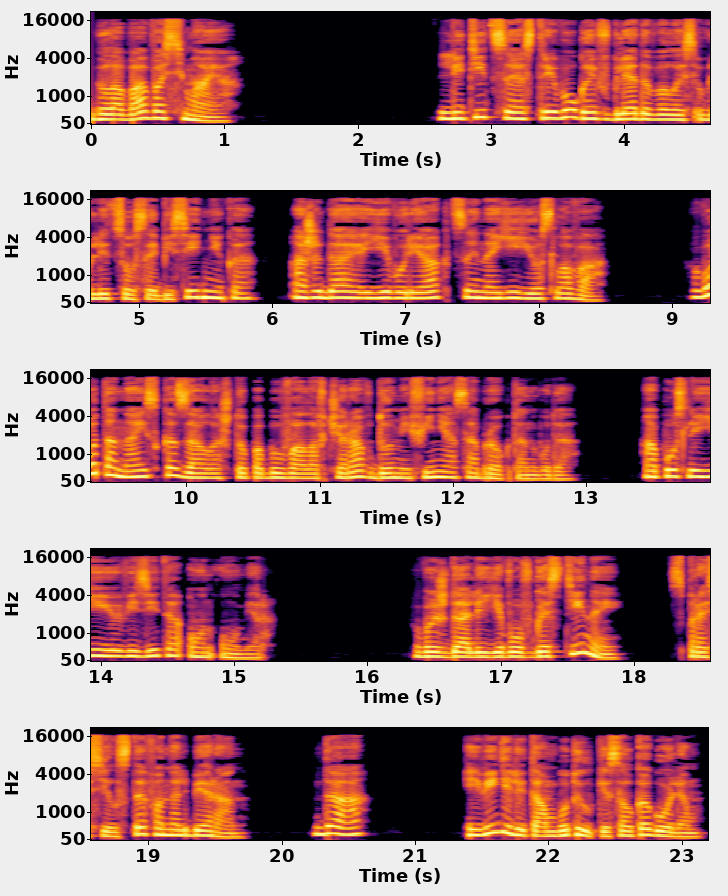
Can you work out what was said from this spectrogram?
Глава восьмая. Летиция с тревогой вглядывалась в лицо собеседника, ожидая его реакции на ее слова. Вот она и сказала, что побывала вчера в доме Финиаса Броктонвуда, а после ее визита он умер. «Вы ждали его в гостиной?» — спросил Стефан Альберан. «Да». «И видели там бутылки с алкоголем?»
